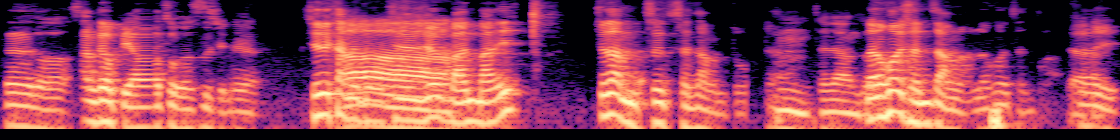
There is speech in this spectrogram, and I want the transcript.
那个什么上课不要做的事情，那个其实看得多，其实就蛮蛮诶，就让我们成成长很多。嗯，成长很多。人会成长了，人会成长，所以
